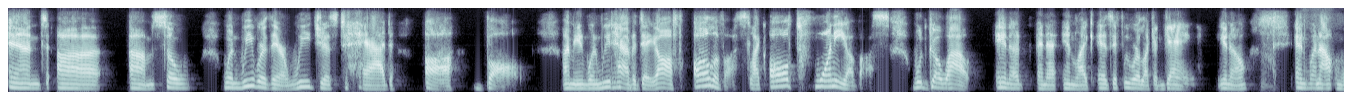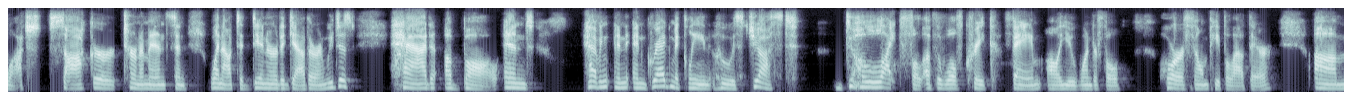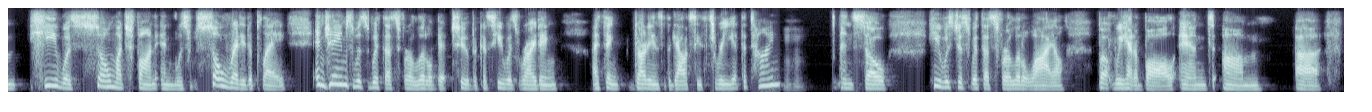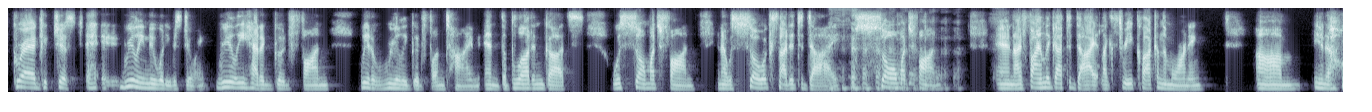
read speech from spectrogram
And, uh, um, so when we were there, we just had a ball. I mean, when we'd have a day off, all of us, like all 20 of us would go out in a, in a, in like, as if we were like a gang, you know, and went out and watched soccer tournaments and went out to dinner together. And we just had a ball and having, and, and Greg McLean, who is just delightful of the Wolf Creek fame, all you wonderful horror film people out there. Um, he was so much fun and was so ready to play. And James was with us for a little bit too, because he was writing, I think, Guardians of the Galaxy 3 at the time. Mhm. And so he was just with us for a little while, but we had a ball and, um, uh, Greg just eh, really knew what he was doing, really had a good fun. We had a really good fun time and the blood and guts was so much fun. And I was so excited to die. It was so much fun. And I finally got to die at like three o'clock in the morning. Um, you know,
